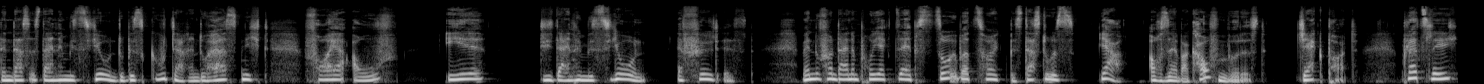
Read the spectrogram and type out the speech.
denn das ist deine Mission, du bist gut darin, du hörst nicht vorher auf, ehe die deine Mission erfüllt ist. Wenn du von deinem Projekt selbst so überzeugt bist, dass du es, ja, auch selber kaufen würdest. Jackpot. Plötzlich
